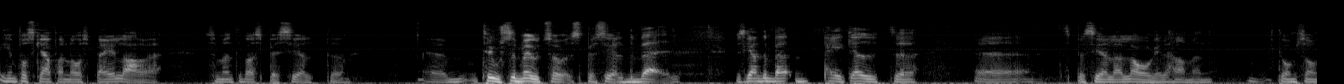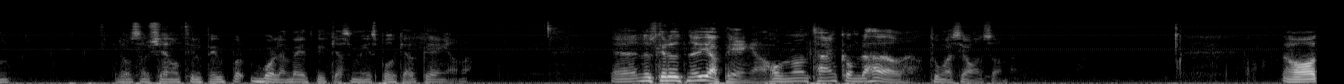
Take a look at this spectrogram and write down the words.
införskaffande av spelare som inte var speciellt togs emot så speciellt väl. Vi ska inte peka ut speciella lag i det här men de som de som känner till fotbollen vet vilka som missbrukade pengarna. Eh, nu ska det ut nya pengar. Har du någon tanke om det här, Thomas Jansson? Ja,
